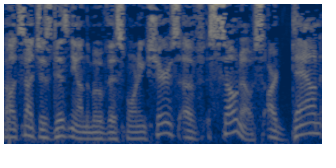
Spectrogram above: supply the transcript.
Well, it's not just Disney on the move this morning. Shares of Sonos are down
